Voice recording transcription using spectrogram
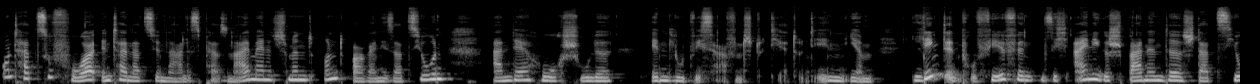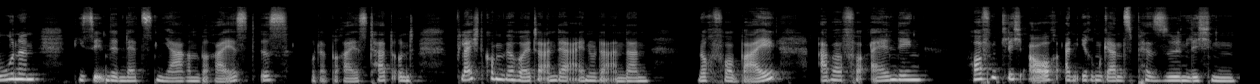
und hat zuvor internationales Personalmanagement und Organisation an der Hochschule in Ludwigshafen studiert. Und in ihrem LinkedIn-Profil finden sich einige spannende Stationen, die sie in den letzten Jahren bereist ist oder bereist hat. Und vielleicht kommen wir heute an der einen oder anderen noch vorbei, aber vor allen Dingen hoffentlich auch an ihrem ganz persönlichen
